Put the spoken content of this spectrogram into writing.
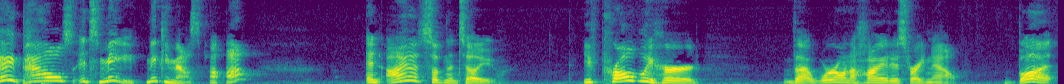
Hey pals, it's me, Mickey Mouse. Uh huh. And I have something to tell you. You've probably heard that we're on a hiatus right now, but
